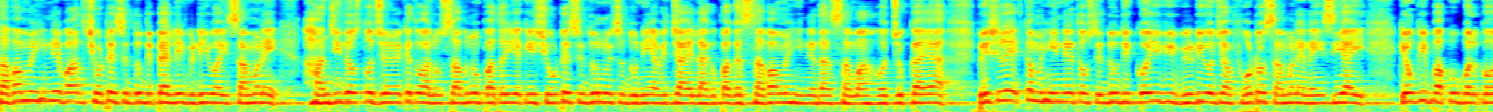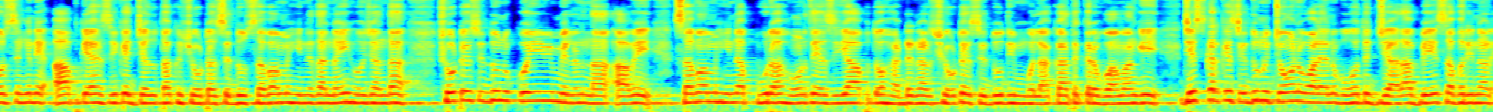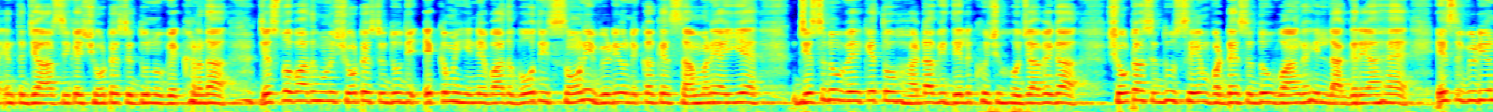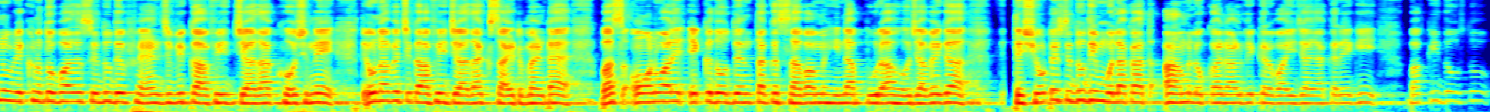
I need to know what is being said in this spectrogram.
ਸਵਾ ਮਹੀਨੇ ਬਾਅਦ ਛੋਟੇ ਸਿੱਧੂ ਦੀ ਪਹਿਲੀ ਵੀਡੀਓ ਆਈ ਸਾਹਮਣੇ। ਹਾਂਜੀ ਦੋਸਤੋ, ਜਿਵੇਂ ਕਿ ਤੁਹਾਨੂੰ ਸਭ ਨੂੰ ਪਤਾ ਹੀ ਹੈ ਕਿ ਛੋਟੇ ਸਿੱਧੂ ਨੂੰ ਇਸ ਦੁਨੀਆ ਵਿੱਚ ਆਏ ਲਗਭਗ ਸਵਾ ਮਹੀਨੇ ਦਾ ਸਮਾਂ ਹੋ ਚੁੱਕਾ ਹੈ। ਪਿਛਲੇ 1 ਮਹੀਨੇ ਤੋਂ ਸਿੱਧੂ ਦੀ ਕੋਈ ਵੀ ਵੀਡੀਓ ਜਾਂ ਫੋਟੋ ਸਾਹਮਣੇ ਨਹੀਂ ਸੀ ਆਈ, ਕਿਉਂਕਿ ਬਾਪੂ ਬਲਕੌਰ ਸਿੰਘ ਨੇ ਆਪ ਕਿਹਾ ਸੀ ਕਿ ਜਦੋਂ ਤੱਕ ਛੋਟਾ ਸਿੱਧੂ ਸਵਾ ਮਹੀਨੇ ਦਾ ਨਹੀਂ ਹੋ ਜਾਂਦਾ, ਛੋਟੇ ਸਿੱਧੂ ਨੂੰ ਕੋਈ ਵੀ ਮਿਲਣ ਨਾ ਆਵੇ। ਸਵਾ ਮਹੀਨਾ ਪੂਰਾ ਹੋਣ ਤੇ ਅਸੀਂ ਆਪ ਤੁਹਾਡੇ ਨਾਲ ਛੋਟੇ ਸਿੱਧੂ ਦੀ ਮੁਲਾਕਾਤ ਕਰਵਾਵਾਂਗੇ, ਜਿਸ ਕਰਕੇ ਸਿੱਧੂ ਨੂੰ ਚਾਹਣ ਵਾਲਿਆਂ ਨੂੰ ਬਹੁਤ ਜ਼ਿਆਦਾ ਬੇਸਬਰੀ ਨਾਲ ਇੰਤਜ਼ਾਰ ਸੀ ਕਿ ਛੋਟੇ ਸਿੱਧੂ ਨੂੰ ਵੇਖਣ ਦਾ। ਜਿਸ ਤੋਂ ਬਾਅਦ ਹੁਣ ਛੋਟੇ ਸਿੱਧੂ ਦੀ 1 ਮਹੀਨੇ ਬਾਅਦ ਬਹੁਤ ਹੀ ਸੋਹਣੀ ਵੀਡੀਓ ਨਿਕਲ ਕੇ ਸਾਹਮਣੇ ਆਈ ਹੈ, ਜਿਸ ਨੂੰ ਵੇਖ ਕੇ ਤੁਹਾਡਾ ਵੀ ਦਿਲ ਖੁਸ਼ ਹੋ ਜਾਵੇਗਾ। ਛੋਟਾ ਸਿੱਧੂ ਸੇਮ ਵੱਡੇ ਸਿੱਧੂ ਵਾਂਗ ਹੀ ਲੱਗ ਰਿਹਾ ਹੈ। ਇਸ ਵੀਡੀਓ ਨੂੰ ਵੇਖਣ ਤੋਂ ਬਾਅਦ ਸਿੱਧੂ ਦੇ ਫੈਨਸ ਵੀ ਕਾਫੀ ਜ਼ਿਆਦਾ ਖੁਸ਼ ਨੇ ਤੇ ਉਹਨਾਂ ਵਿੱਚ ਕਾਫੀ ਜ਼ਿਆਦਾ ਐਕਸਾਈਟਮੈਂਟ ਹੈ। ਬਸ ਆਉਣ ਵਾਲੇ 1-2 ਦਿਨ ਤੱਕ ਸਵਾ ਮਹੀਨਾ ਪੂਰਾ ਹੋ ਜਾਵੇਗਾ ਤੇ ਛੋਟੇ ਸਿੱਧੂ ਦੀ ਮੁਲਾਕਾਤ ਆਮ ਲੋਕਾਂ ਨਾਲ ਵੀ ਕਰਵਾਈ ਜਾਇਆ ਕਰੇਗੀ। ਬਾਕੀ ਦੋਸਤੋ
